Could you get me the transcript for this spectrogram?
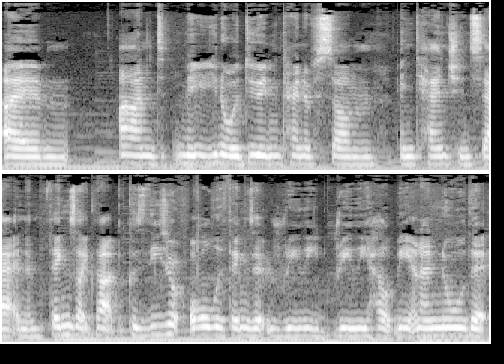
Um, and maybe you know doing kind of some intention setting and things like that because these are all the things that really really help me and i know that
